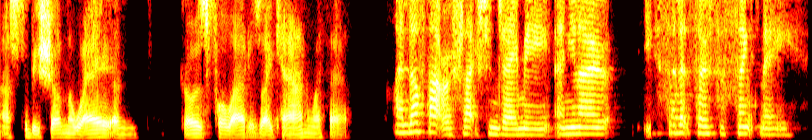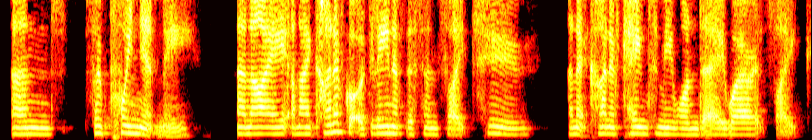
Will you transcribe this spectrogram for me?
ask to be shown the way and go as full out as I can with it. I love that reflection, Jamie. And you know, you said it so succinctly and so poignantly. And I and I kind of got a glean of this insight too. And it kind of came to me one day where it's like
